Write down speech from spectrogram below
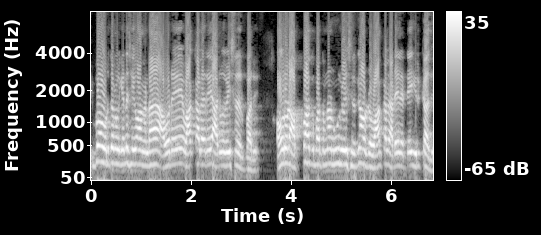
இப்போ ஒருத்தவங்களுக்கு என்ன செய்வாங்கடா அவரே வாக்காளரே அறுபது வயசுல இருப்பாரு. அவரோட அப்பாவுக்கு பார்த்தோம்னா நூறு வயசு இருக்கு அவரோட வாக்காளர் அடையாள அட்டை இருக்காது.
